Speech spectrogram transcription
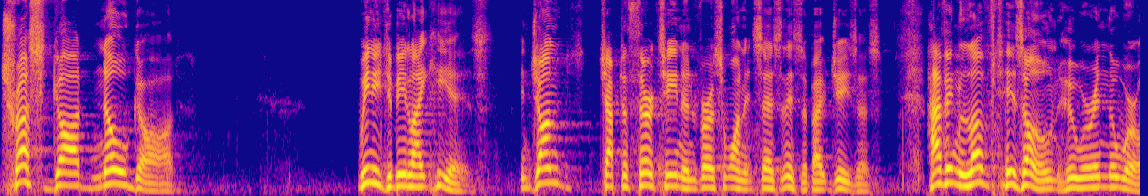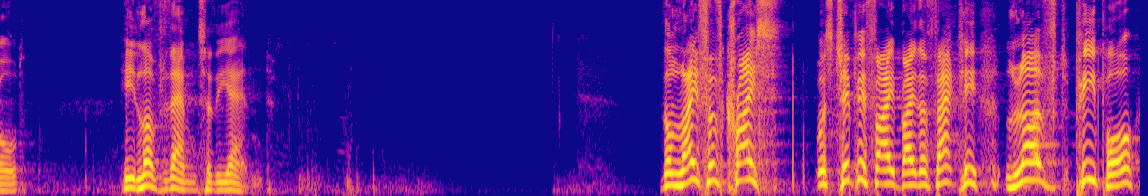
trust God, know God, we need to be like He is. In John chapter 13 and verse 1, it says this about Jesus Having loved His own who were in the world, He loved them to the end. The life of Christ was typified by the fact he loved people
